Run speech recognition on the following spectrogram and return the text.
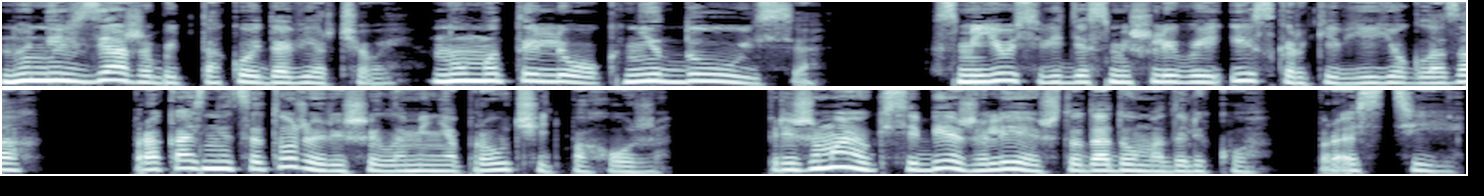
Ну, нельзя же быть такой доверчивой. Ну, мотылёк, не дуйся. Смеюсь, видя смешливые искорки в ее глазах. Проказница тоже решила меня проучить, похоже. Прижимаю к себе, жалея, что до дома далеко. Прости.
